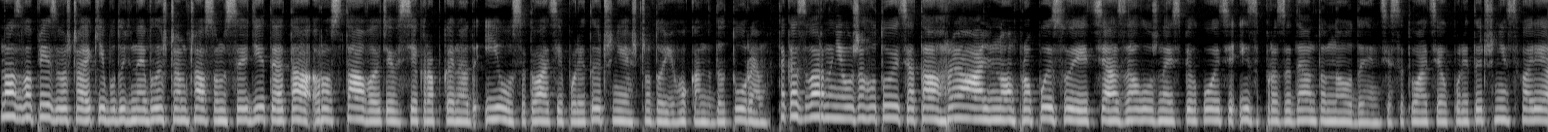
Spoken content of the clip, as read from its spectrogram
Назва прізвища, які будуть найближчим часом сидіти та розставити всі крапки над і у ситуації політичній щодо його кандидатури. Таке звернення вже готується та реально прописується. Залужний спілкується із президентом наодинці. Ситуація в політичній сфері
